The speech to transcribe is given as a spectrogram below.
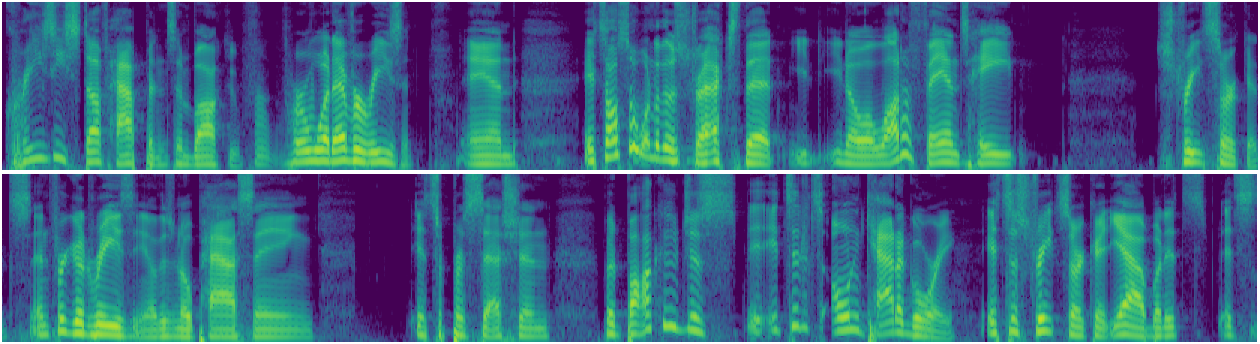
crazy stuff happens in Baku for for whatever reason. And it's also one of those tracks that you, you know a lot of fans hate street circuits, and for good reason. You know, there's no passing. It's a procession. But Baku just it's in its own category. It's a street circuit, yeah, but it's it's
